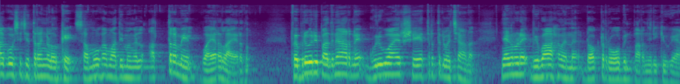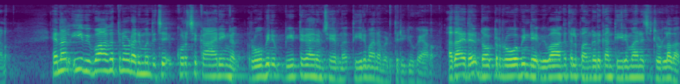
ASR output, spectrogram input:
ആഘോഷ ചിത്രങ്ങളൊക്കെ സമൂഹ മാധ്യമങ്ങൾ അത്രമേൽ വൈറലായിരുന്നു. ഫെബ്രുവരി പതിനാറിന് ഗുരുവായൂർ ക്ഷേത്രത്തിൽ വെച്ചാണ് ഞങ്ങളുടെ വിവാഹമെന്ന് ഡോക്ടർ റോബിൻ പറഞ്ഞിരിക്കുകയാണ്. എന്നാൽ ഈ വിവാഹത്തിനോടനുബന്ധിച്ച് കുറച്ച് കാര്യങ്ങൾ റോബിനും വീട്ടുകാരും ചേർന്ന് തീരുമാനമെടുത്തിരിക്കുകയാണ്. അതായത് ഡോക്ടർ റോബിന്റെ വിവാഹത്തിൽ പങ്കെടുക്കാൻ തീരുമാനിച്ചിട്ടുള്ളവർ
